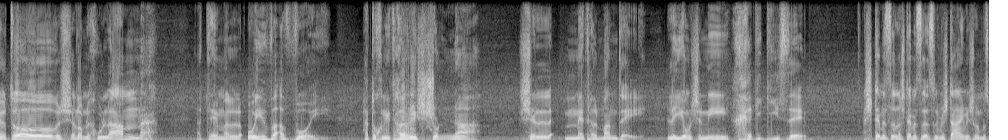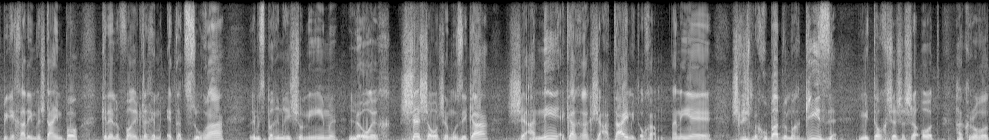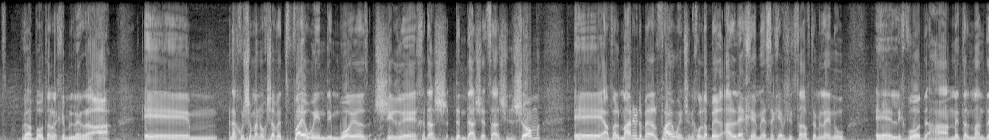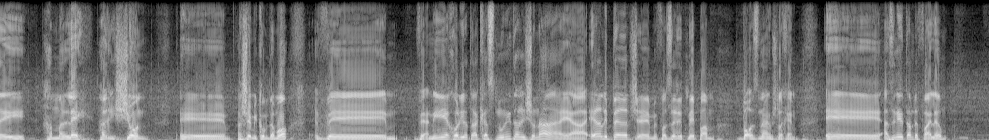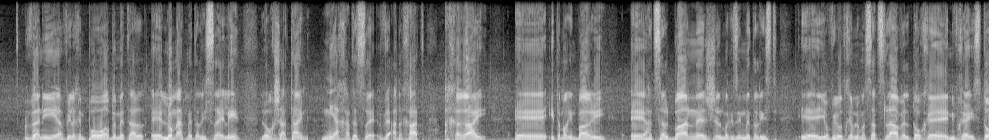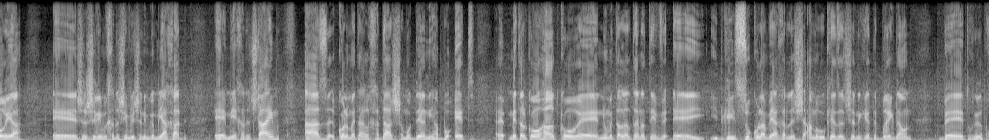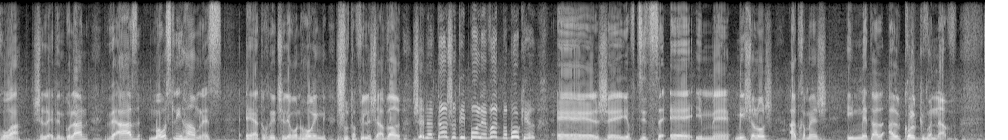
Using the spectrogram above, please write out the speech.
בוקר טוב, שלום לכולם. אתם על אוי ואבוי, התוכנית הראשונה של מטאל מנדיי ליום שני חגיגי זה. 12 ל-12 22, יש לנו מספיק אחדים ושתיים פה כדי לפרק לכם את הצורה למספרים ראשוניים לאורך 6 שעות של מוזיקה שאני אקח רק שעתיים מתוכם. אני אהיה שליש מכובד ומרגיז מתוך 6 השעות הקרובות והבאות עליכם לרעה. אמ, אנחנו שמענו עכשיו את Firewind עם Warriors, שיר אה, חדש דנדש שיצא שלשום. אה, אבל מה אני מדבר על Firewind שאני יכול לדבר עליכם? איזה כיף שהצטרפתם אלינו אה, לכבוד המטאל מנדיי המלא הראשון, השם ייקום דמו. ו... ואני יכול להיות רק הסנונית הראשונה, ה-early bird שמפזרת מי פעם באוזניים שלכם. אז אני אותם דפיילר. ואני אביא לכם פה הרבה מטאל, אה, לא מעט מטאל ישראלי, לאורך שעתיים, מ-11 ועד 1. אחריי, אה, איתמר ענברי, אה, הצלבן של מגזין מטאליסט, אה, יוביל אתכם למסע צלב אל תוך אה, נבחי ההיסטוריה של שירים חדשים וישנים גם יחד, אה, מ-1 עד 2. אז כל המטאל החדש, המודרני, הבועט, אה, metalcore, hardcore, nu metal alternative, יתגייסו כולם ביחד לשעה מרוכזת שנקראת The Breakdown. בתוכנית הבכורה של עדן גולן, ואז mostly harmless, uh, התוכנית של ירון הורינג, שותפי לשעבר, שנטש אותי פה לבד בבוקר, uh, שיפציץ uh, עם uh, מ-3 עד 5 עם מטאל על כל גווניו.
